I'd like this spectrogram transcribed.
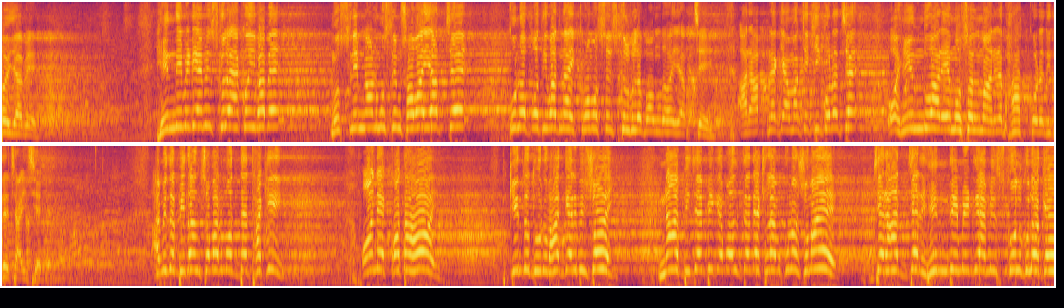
হয়ে যাবে। হিন্দি মিডিয়াম স্কুলে একইভাবে মুসলিম নন মুসলিম সবাই যাচ্ছে, কোনো প্রতিবাদ নাই, ক্রমশ স্কুলগুলো বন্ধ হয়ে যাচ্ছে। আর আপনাকে আমাকে কি করেছে? ও হিন্দু আর এ মুসলমান, এর ভাগ করে দিতে চাইছে। আমি তো বিধানসভার মধ্যে থাকি, অনেক কথা হয়, কিন্তু দুর্ভাগ্যের বিষয়, না বিজেপিকে বলতে দেখলাম কোনো সময়ে যে রাজ্যের হিন্দি মিডিয়াম স্কুলগুলোকে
